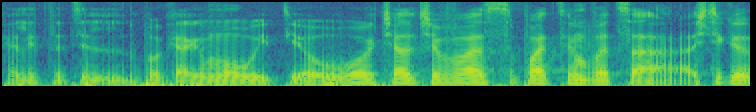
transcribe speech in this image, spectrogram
calitățile după care mă uit eu. Orice altceva se poate învăța. Știi că,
